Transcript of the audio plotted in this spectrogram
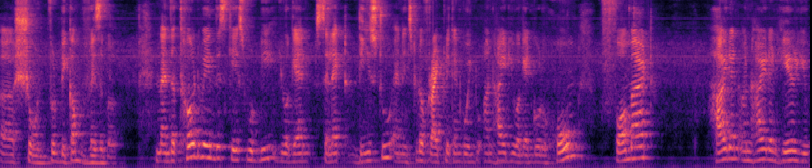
uh, shown would become visible and the third way in this case would be you again select these two and instead of right click and going to unhide you again go to home format hide and unhide and here you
